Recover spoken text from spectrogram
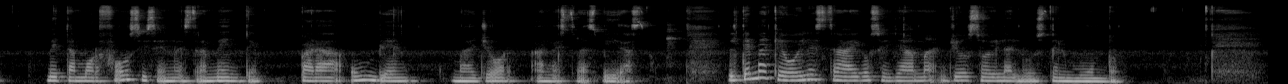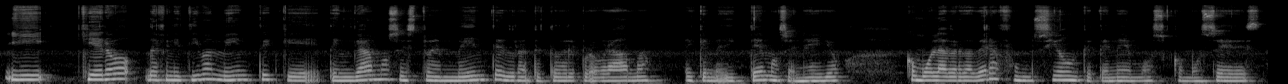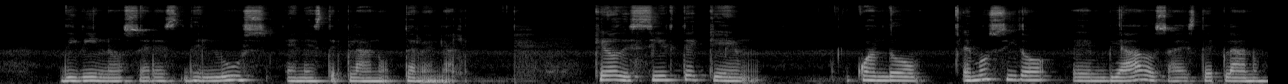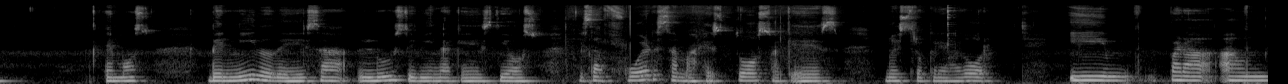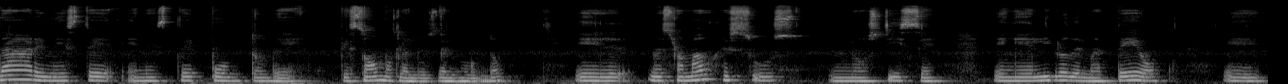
metamorfosis en nuestra mente para un bien mayor a nuestras vidas. El tema que hoy les traigo se llama Yo soy la luz del mundo. Y quiero definitivamente que tengamos esto en mente durante todo el programa y que meditemos en ello como la verdadera función que tenemos como seres divinos, seres de luz en este plano terrenal. Quiero decirte que cuando hemos sido enviados a este plano, hemos venido de esa luz divina que es Dios, esa fuerza majestuosa que es nuestro Creador y para ahondar en este, en este punto de que somos la luz del mundo, nuestro amado Jesús nos dice en el libro de Mateo, eh,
